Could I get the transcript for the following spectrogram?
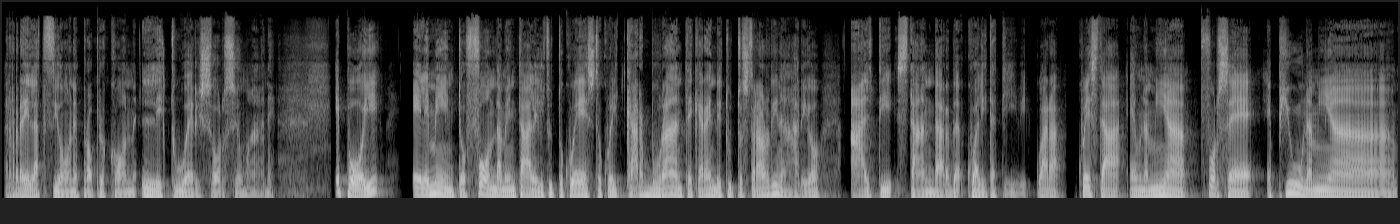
relazione proprio con le tue risorse umane. E poi elemento fondamentale di tutto questo, quel carburante che rende tutto straordinario, alti standard qualitativi. Guarda, questa è una mia, forse è più una mia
